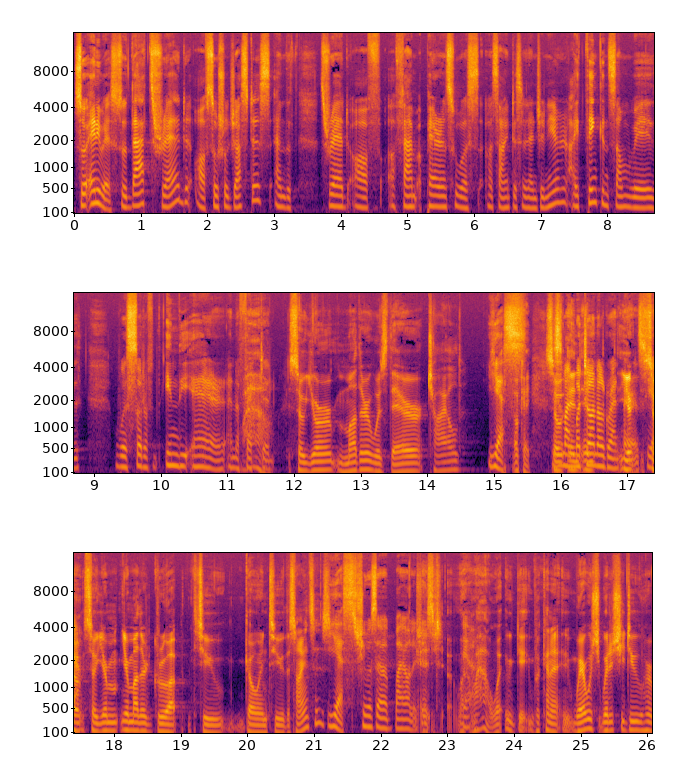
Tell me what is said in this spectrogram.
So, anyway, so that thread of social justice and the thread of a fam- parents who was a scientist and engineer, I think in some ways was sort of in the air and affected. Wow. So your mother was their child? Yes. Okay, so this is my and- and maternal your- grandparents. So, yeah. so your your mother grew up to go into the sciences. Yes, she was a Uh, biologist. wow, Yeah. wow. What, what kind of? Where was? She, where did she do her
